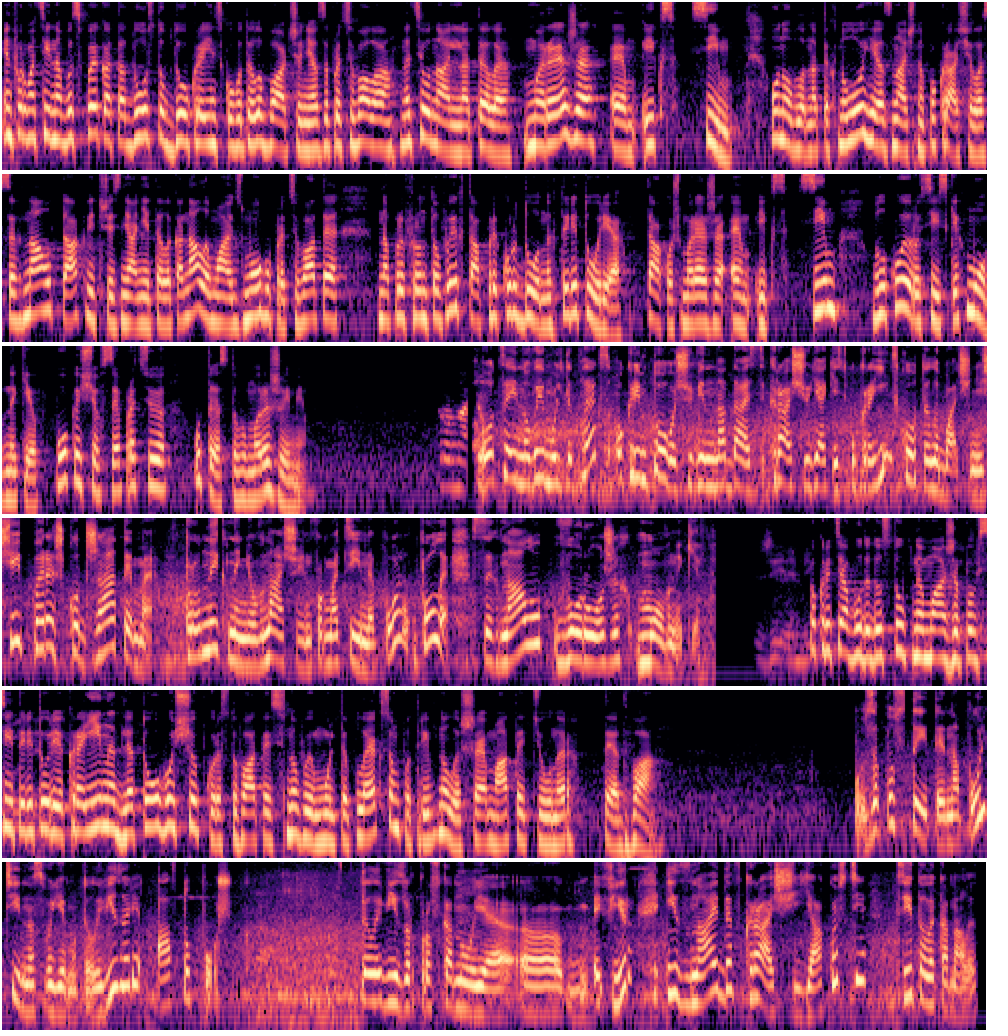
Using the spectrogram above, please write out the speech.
Інформаційна безпека та доступ до українського телебачення запрацювала національна телемережа MX7. Оновлена технологія значно покращила сигнал. Так вітчизняні телеканали мають змогу працювати на прифронтових та прикордонних територіях. Також мережа MX7 блокує російських мовників. Поки що все працює у тестовому режимі. Оцей новий мультиплекс, окрім того, що він надасть кращу якість українського телебачення, ще й перешкоджатиме проникненню в наше інформаційне поле сигналу ворожих мовників. Покриття буде доступне майже по всій території країни. Для того, щоб користуватись новим мультиплексом, потрібно лише мати тюнер Т2. Запустити на пульті і на своєму телевізорі автопошук. Телевізор просканує е, ефір і знайде в кращій якості ці телеканали.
